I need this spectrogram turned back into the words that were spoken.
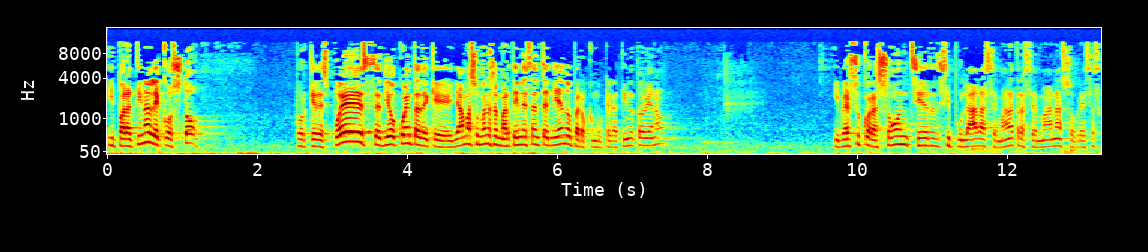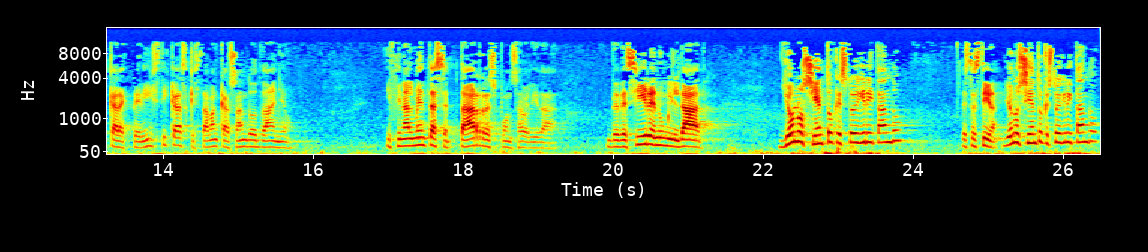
Y para Tina le costó, porque después se dio cuenta de que ya más o menos el Martín le está entendiendo, pero como que la Tina todavía no. Y ver su corazón ser discipulada semana tras semana sobre esas características que estaban causando daño. Y finalmente aceptar responsabilidad, de decir en humildad, yo no siento que estoy gritando, esta es Tina, yo no siento que estoy gritando,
